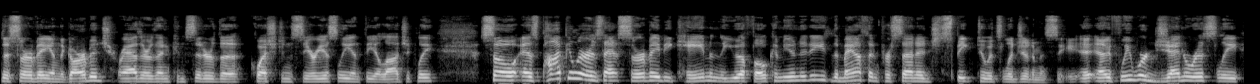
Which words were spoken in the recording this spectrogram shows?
the survey in the garbage rather than consider the question seriously and theologically. So, as popular as that survey became in the UFO community, the math and percentage speak to its legitimacy. If we were generously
